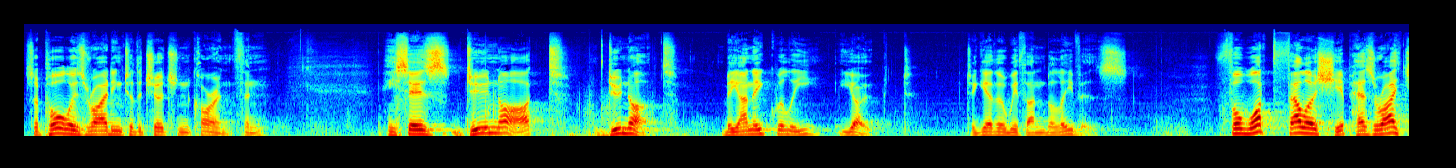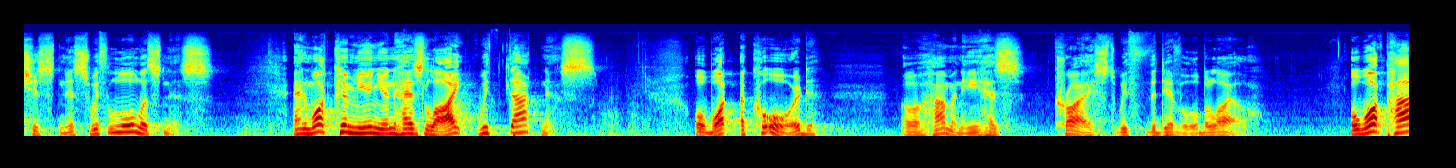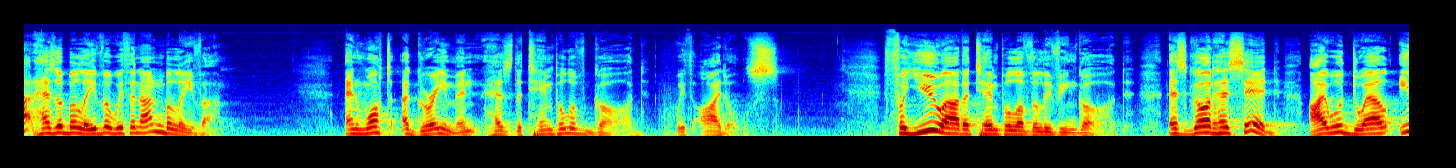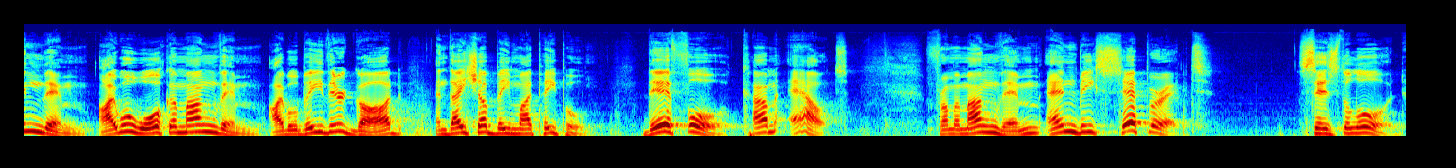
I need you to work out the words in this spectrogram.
So Paul is writing to the church in Corinth, and he says, Do not, do not be unequally yoked together with unbelievers. For what fellowship has righteousness with lawlessness? And what communion has light with darkness? Or what accord or harmony has Christ with the devil or Belial? Or what part has a believer with an unbeliever? And what agreement has the temple of God with idols? For you are the temple of the living God. As God has said, I will dwell in them, I will walk among them, I will be their God, and they shall be my people. Therefore, come out from among them and be separate, says the Lord.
